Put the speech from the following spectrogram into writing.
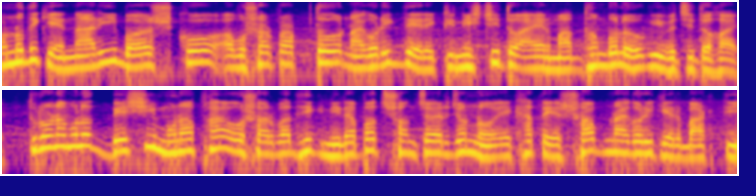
অন্যদিকে নারী বয়স্ক অবসরপ্রাপ্ত নাগরিকদের একটি নিশ্চিত আয়ের মাধ্যম বলেও বিবেচিত হয়। তুলনামূলক বেশি মুনাফা ও সর্বাধিক নিরাপদ সঞ্চয়ের জন্য এখাতে সব নাগরিকের বাড়তি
